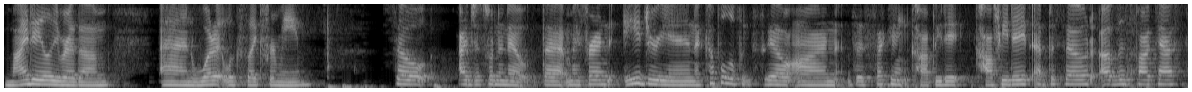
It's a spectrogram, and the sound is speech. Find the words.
my daily rhythm and what it looks like for me. So I just want to note that my friend Adrienne, a couple of weeks ago on the second coffee date, coffee date episode of this podcast,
